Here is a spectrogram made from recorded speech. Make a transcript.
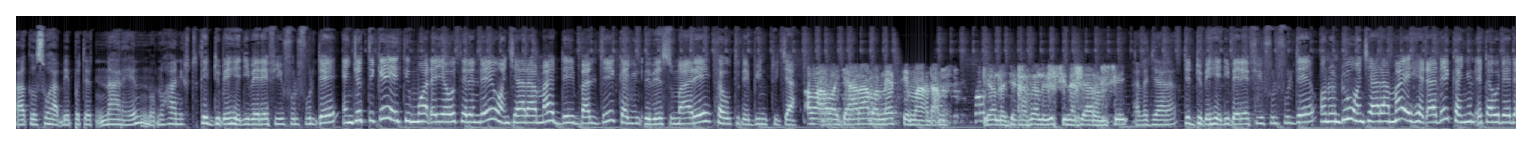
ha ko suhaɓe peut être naara hen no hannirta tedduɓe heeɗiɓe refi fulfulde. En jottike e timmoɗe yewtere nde on jarama dey balde kañum ɓeɓe sumare tawtude bintou dia. Awa awa jarama merci madame. Yo allah jarama allah webtina jarama fewi allah jara tedduɓe heeɗiɓe refi fulfulde. Onon du on jarama e heɗade kañum e tawdede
